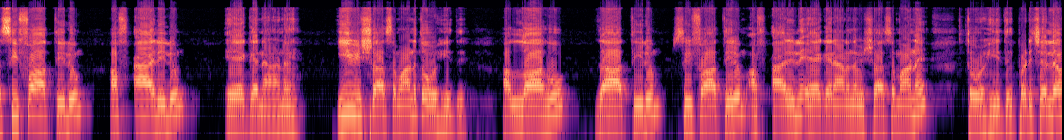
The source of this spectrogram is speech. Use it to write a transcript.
സിഫാത്തിലും അഫ്ആലിലും ഏകനാണ്. ഈ വിശ്വാസമാണ് തോഹീദ്. അള്ളാഹു ദാത്തിലും സിഫാത്തിലും അഫ്ആലിലും ഏകനാണെന്ന വിശ്വാസമാണ് തോഹീദ്. പഠിച്ചല്ലോ?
